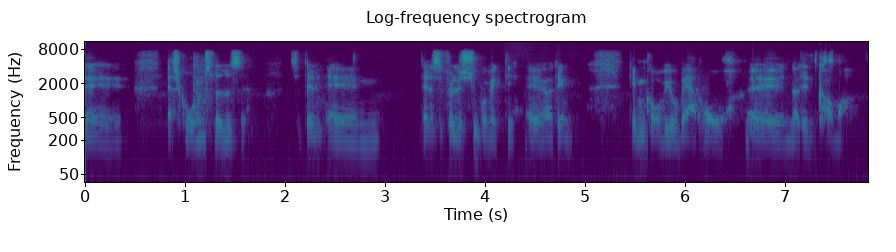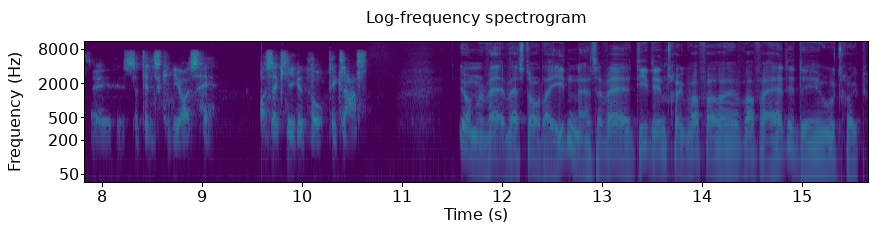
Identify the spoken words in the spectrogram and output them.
øh, af skolens ledelse. Så den, øh, den er selvfølgelig super vigtig, øh, og den gennemgår vi jo hvert år, øh, når den kommer. Øh, så den skal vi også have, også have kigget på, det er klart. Jo, men hvad, hvad står der i den? Altså, hvad er dit indtryk? Hvorfor, hvorfor er det det utrygt?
